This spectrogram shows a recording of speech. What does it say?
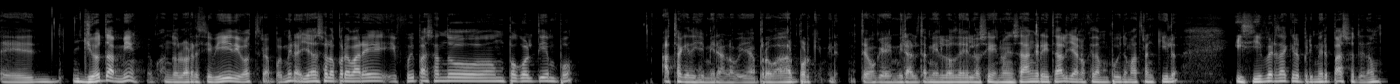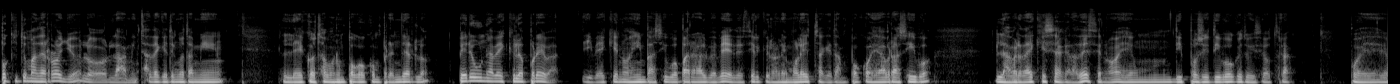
Eh, yo también, cuando lo recibí, digo, ostras, pues mira, ya se lo probaré y fui pasando un poco el tiempo hasta que dije, mira, lo voy a probar porque tengo que mirar también lo de los oxígeno en sangre y tal, ya nos quedamos un poquito más tranquilos. Y sí es verdad que el primer paso te da un poquito más de rollo, las amistades que tengo también le costaba un poco comprenderlo, pero una vez que lo prueba y ves que no es invasivo para el bebé, es decir, que no le molesta, que tampoco es abrasivo, la verdad es que se agradece, ¿no? Es un dispositivo que tú dices, ostras, pues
